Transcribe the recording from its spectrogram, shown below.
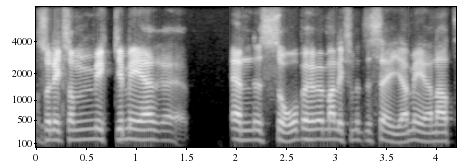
så liksom mycket mer eh, än så behöver man liksom inte säga mer än att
